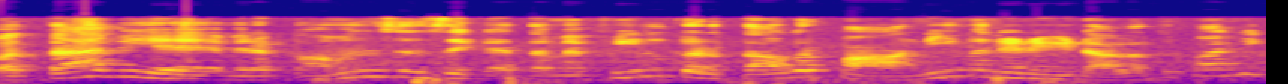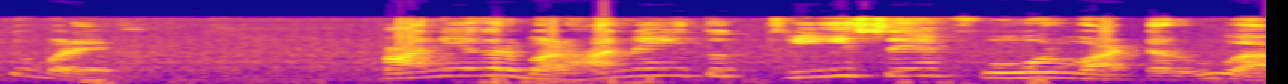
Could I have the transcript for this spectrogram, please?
पता भी है, मेरा कॉमन सेंस से कहता है, मैं फील करता हूँ, अगर पानी मैंने नहीं डाला तो पानी क्यों बढ़ेगा? पानी अगर बढ़ा नहीं तो थ्री से फोर वाटर हुआ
